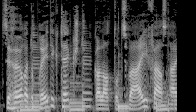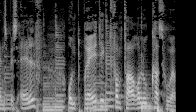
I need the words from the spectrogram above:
Sie hören den Predigtext Galater 2, Vers 1 bis 11 und die Predigt vom Pfarrer Lukas Huber.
